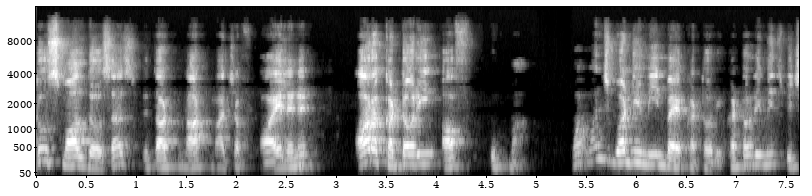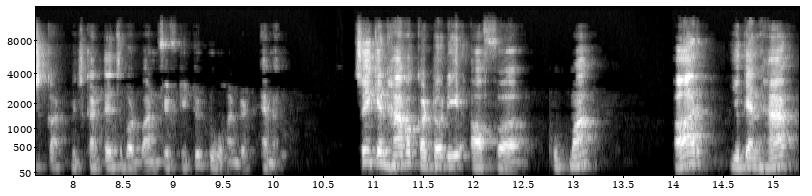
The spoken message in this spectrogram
two small dosas without not much of oil in it, or a katori of upma. What, what do you mean by a katori? Katori means which, which contains about 150 to 200 ml. So you can have a katori of uh, upma or you can have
